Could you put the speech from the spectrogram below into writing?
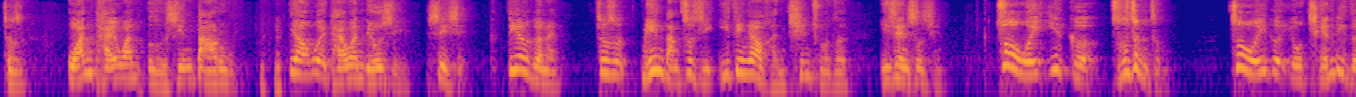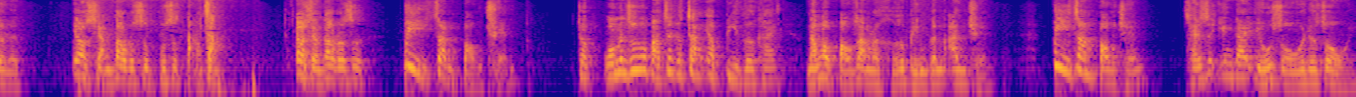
就是。玩台湾恶心大陆，要为台湾流血，谢谢。第二个呢，就是民进党自己一定要很清楚的一件事情：作为一个执政者，作为一个有权力的人，要想到的是不是打仗，要想到的是避战保全。就我们如果把这个仗要避得开，然后保障了和平跟安全，避战保全才是应该有所为的作为。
